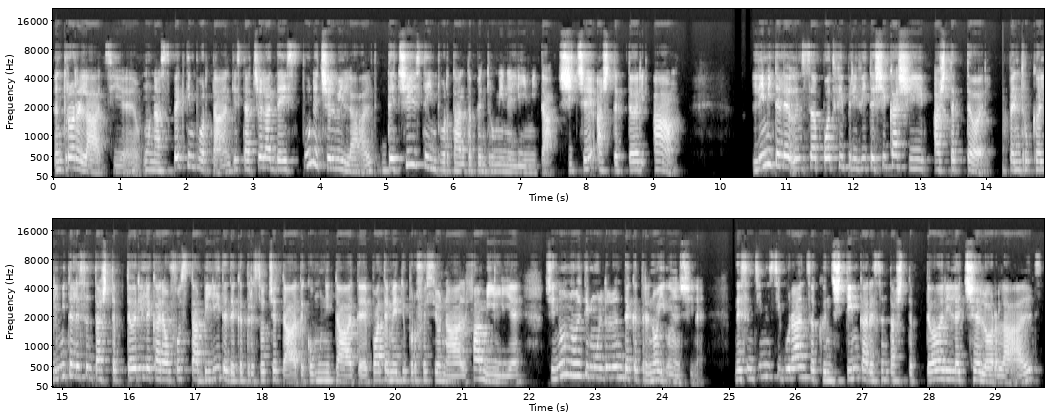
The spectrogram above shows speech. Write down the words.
într-o relație, un aspect important este acela de a-i spune celuilalt de ce este importantă pentru mine limita și ce așteptări am. Limitele însă pot fi privite și ca și așteptări, pentru că limitele sunt așteptările care au fost stabilite de către societate, comunitate, poate mediu profesional, familie și nu în ultimul rând de către noi înșine. Ne simțim în siguranță când știm care sunt așteptările celorlalți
